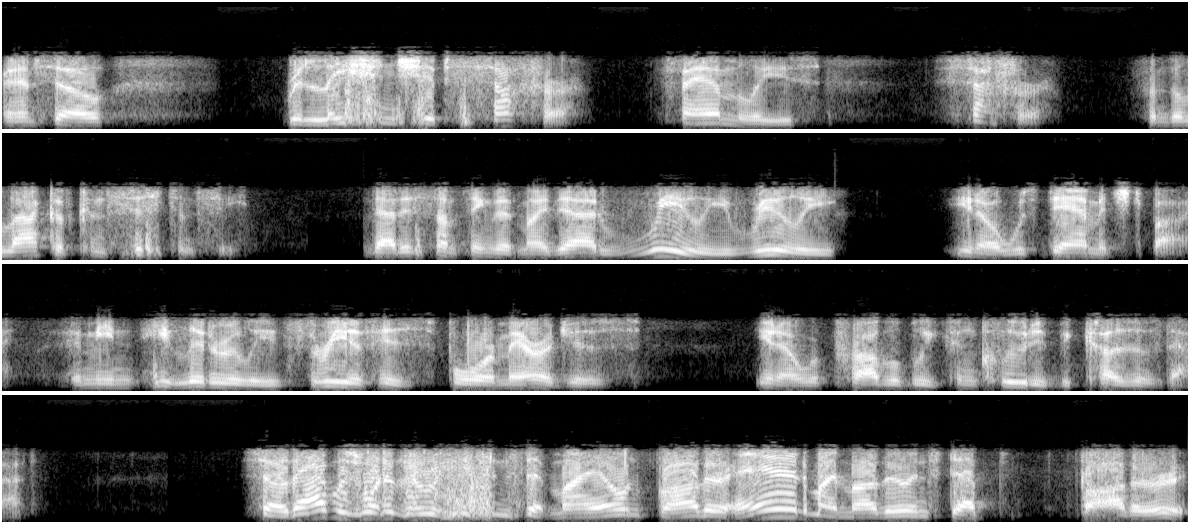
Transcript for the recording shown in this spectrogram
And so relationships suffer, families suffer from the lack of consistency. That is something that my dad really, really, you know, was damaged by. I mean, he literally three of his four marriages, you know, were probably concluded because of that. So that was one of the reasons that my own father and my mother and stepfather,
